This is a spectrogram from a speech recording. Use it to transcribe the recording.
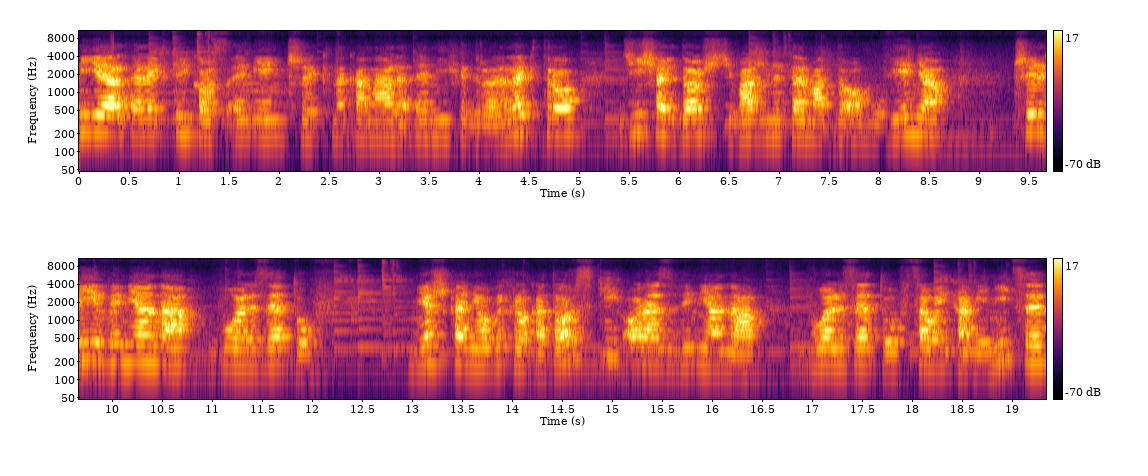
Emiel Elektrikos Emieńczyk na kanale Emi Hydroelektro. Dzisiaj dość ważny temat do omówienia, czyli wymiana WLZ-ów mieszkaniowych, lokatorskich oraz wymiana WLZ-ów całej kamienicy.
